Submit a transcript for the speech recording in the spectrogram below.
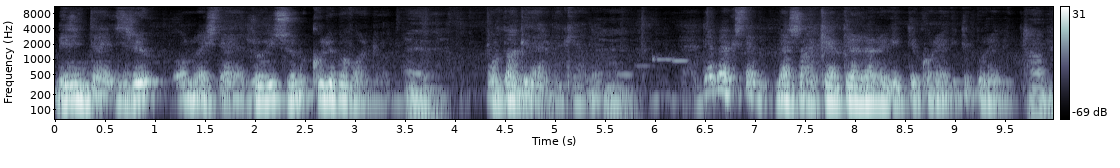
birinde onun işte Ruisun kulübü vardı. Evet. Orada giderdik yani. Demek istedim. Mesela kentlere gittik, oraya gittik, buraya gittik. Tabii.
